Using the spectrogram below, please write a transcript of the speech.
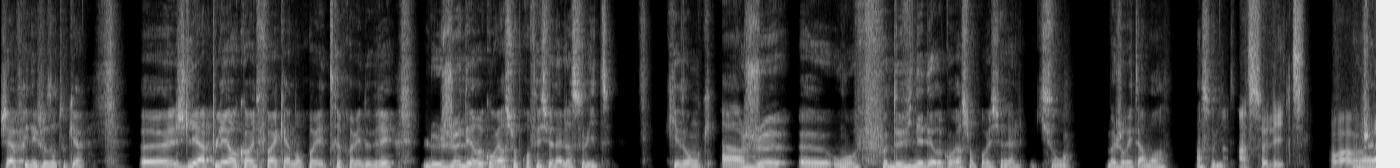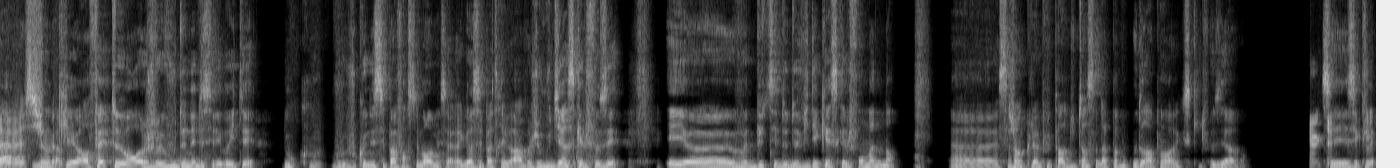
j'ai appris des choses en tout cas. Euh, je l'ai appelé encore une fois avec un nom premier- très premier degré, le jeu des reconversions professionnelles insolites, qui est donc un jeu euh, où il faut deviner des reconversions professionnelles, qui sont majoritairement Insolite. Waouh, je l'avais celui-là. Donc euh, en fait, euh, je vais vous donner des célébrités. Donc euh, vous, vous connaissez pas forcément, mais ça, la c'est pas très grave. Je vais vous dire ce qu'elles faisaient. Et euh, votre but, c'est de deviner qu'est-ce qu'elles font maintenant. Sachant que la plupart du temps, ça n'a pas beaucoup de rapport avec ce qu'ils faisaient avant. C'est, c'est, clair,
